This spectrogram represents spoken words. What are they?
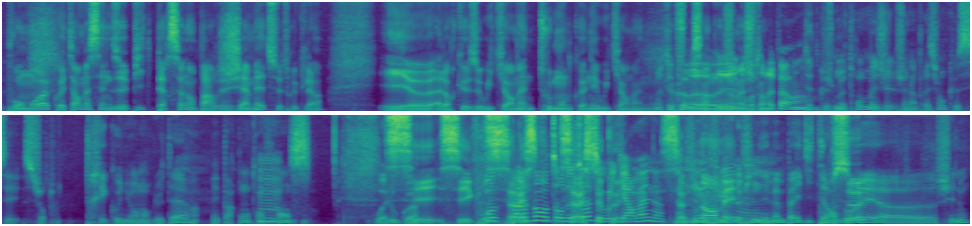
pour moi, Quatermass and the Pit, personne n'en parle jamais de ce truc-là. Et euh, alors que The Wicker Man, tout le monde connaît Wicker Man. Donc, Tout euh, je comme euh, je dommage, ne pas. hein. Peut-être que je me trompe, mais j'ai j'ai l'impression que c'est surtout très connu en Angleterre, mais par contre en Mm. France, Walou quoi. C'est Parle-en autour de ça toi, connu. Wickerman. Non, mais- Le euh, film n'est même pas édité en Blu-ray euh, chez nous,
